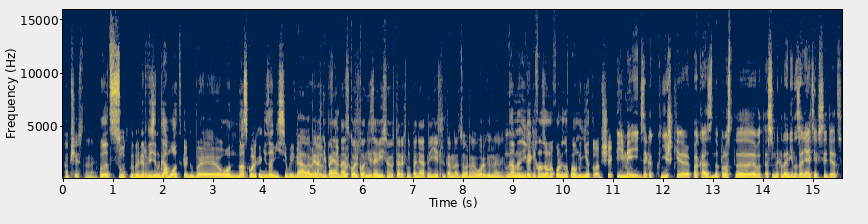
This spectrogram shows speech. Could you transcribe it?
общественная. Вот этот суд, например, Визенгамот, как бы, он насколько независимый. Да, как бы. во-первых, непонятно, Такой- насколько он независимый, во-вторых, непонятно, есть ли там надзорные органы. Там никаких надзорных органов, по-моему, нет вообще. В фильме, я не знаю, как в книжке, показано просто, вот, особенно когда они на занятиях сидят,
